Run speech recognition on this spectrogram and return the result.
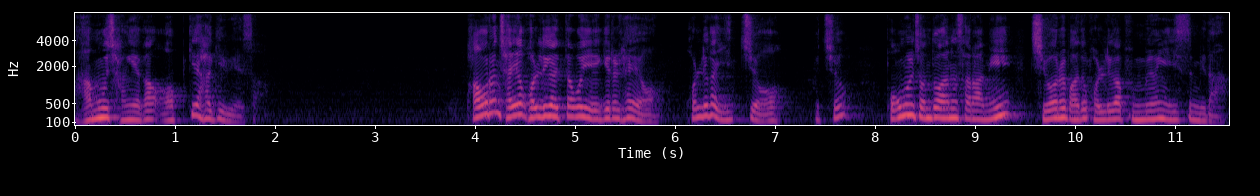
아무 장애가 없게 하기 위해서. 바울은 자기가 권리가 있다고 얘기를 해요. 권리가 있죠. 그렇죠? 복음을 전도하는 사람이 지원을 받을 권리가 분명히 있습니다.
